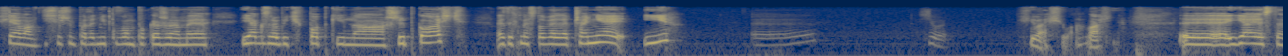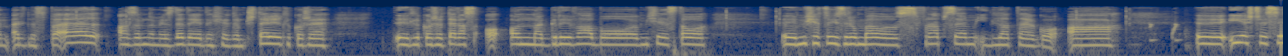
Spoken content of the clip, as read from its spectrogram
Siema, w dzisiejszym poradniku Wam pokażemy, jak zrobić potki na szybkość, natychmiastowe leczenie i Yy, siły. siła, siła, właśnie. Yy, ja jestem Ernest.pl, a ze mną jest DD174, tylko że, yy, tylko że teraz o, on nagrywa, bo mi się stało, mi się coś zrąbało z Frapsem i dlatego, a yy, i jeszcze jest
